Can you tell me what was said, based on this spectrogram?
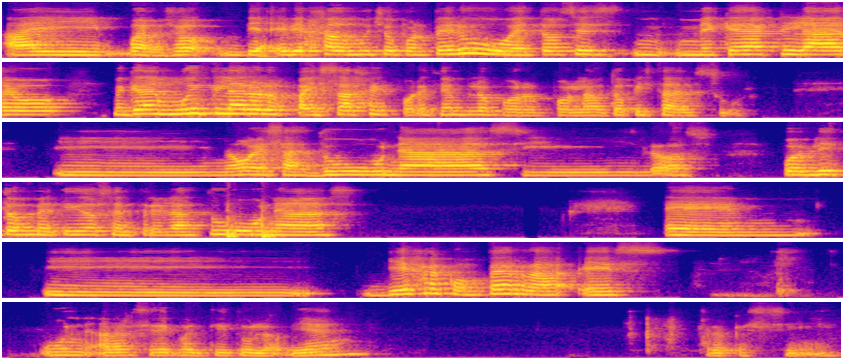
Hay, bueno, yo he viajado mucho por Perú, entonces me queda claro, me quedan muy claros los paisajes, por ejemplo, por, por la autopista del sur y ¿no? esas dunas y los pueblitos metidos entre las dunas. Em, y Vieja con Perra es un, a ver si tengo el título bien. Creo que sí.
